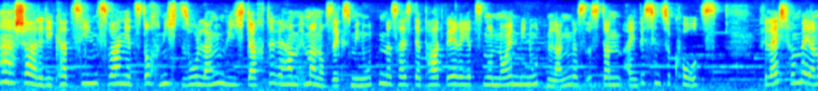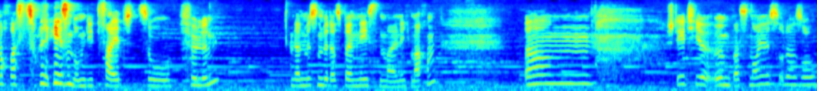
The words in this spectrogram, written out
Ah, schade, die Cutscenes waren jetzt doch nicht so lang, wie ich dachte. Wir haben immer noch sechs Minuten. Das heißt, der Part wäre jetzt nur neun Minuten lang. Das ist dann ein bisschen zu kurz. Vielleicht haben wir ja noch was zu lesen, um die Zeit zu füllen. Dann müssen wir das beim nächsten Mal nicht machen. Ähm, steht hier irgendwas Neues oder so?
